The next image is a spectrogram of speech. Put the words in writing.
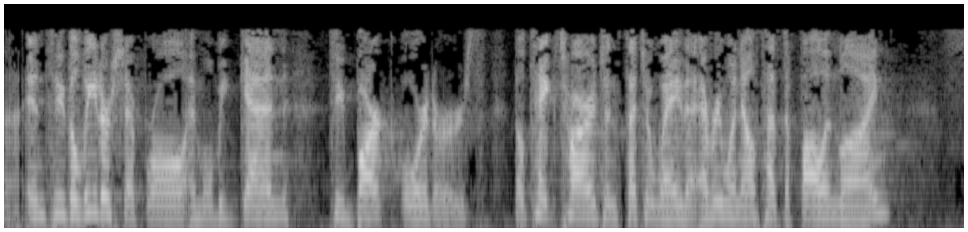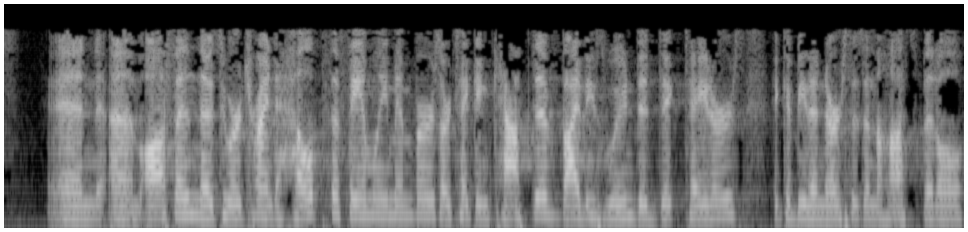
uh, into the leadership role and will begin to bark orders. They'll take charge in such a way that everyone else has to fall in line. And um, often, those who are trying to help the family members are taken captive by these wounded dictators. It could be the nurses in the hospital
